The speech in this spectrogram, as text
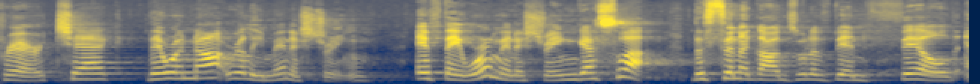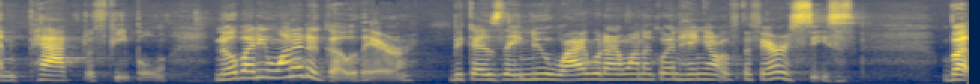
prayer, check. They were not really ministering. If they were ministering, guess what? The synagogues would have been filled and packed with people. Nobody wanted to go there because they knew why would I want to go and hang out with the Pharisees? But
